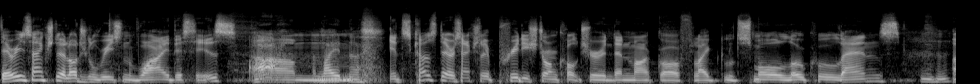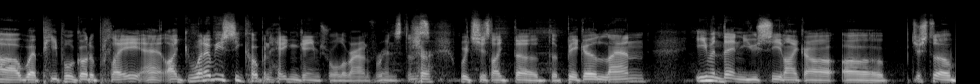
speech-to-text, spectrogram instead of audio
there is actually a logical reason why this is. Ah, um, enlighten us. It's because there's actually a pretty strong culture in Denmark of like small local LANs mm -hmm. uh, where people go to play. And like whenever you see Copenhagen games roll around, for instance, sure. which is like the the bigger LAN, even then you see like a, a just a,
